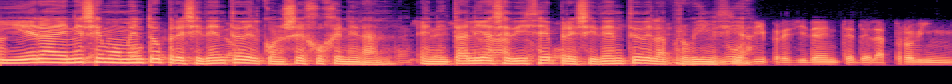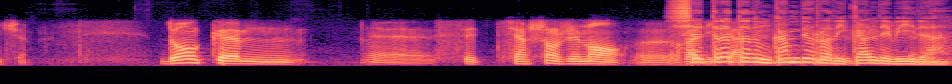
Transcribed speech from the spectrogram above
Y era en ese momento presidente del Consejo General. En Italia se dice presidente de la provincia. Se trata de un cambio radical de vida,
